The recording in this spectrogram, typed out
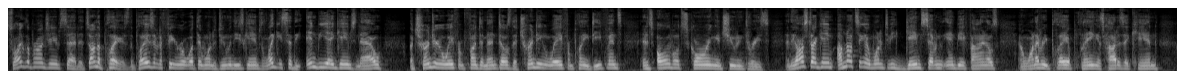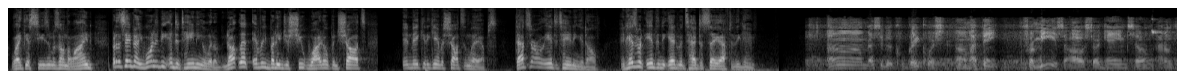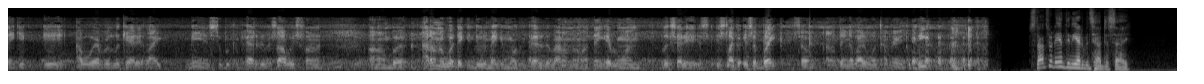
So, like LeBron James said, it's on the players. The players have to figure out what they want to do in these games. And like you said, the NBA games now are trending away from fundamentals. They're trending away from playing defense, and it's all about scoring and shooting threes. And the All Star game, I'm not saying I want it to be game seven of the NBA Finals and want every player playing as hard as they can, like this season was on the line. But at the same time, you want it to be entertaining a little, not let everybody just shoot wide open shots and make it a game of shots and layups. That's not really entertaining at all. And here's what Anthony Edwards had to say after the game. Uh, Um, that's a good, great question. Um, I think for me, it's an All Star game, so I don't think it, it. I will ever look at it like being super competitive. It's always fun, um, but I don't know what they can do to make it more competitive. I don't know. I think everyone looks at it. It's, it's like a, it's a break, so I don't think nobody want to come here and compete. so that's what Anthony Edwards had to say.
